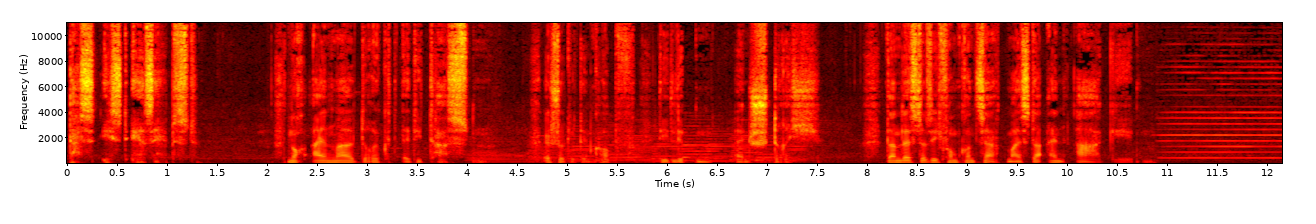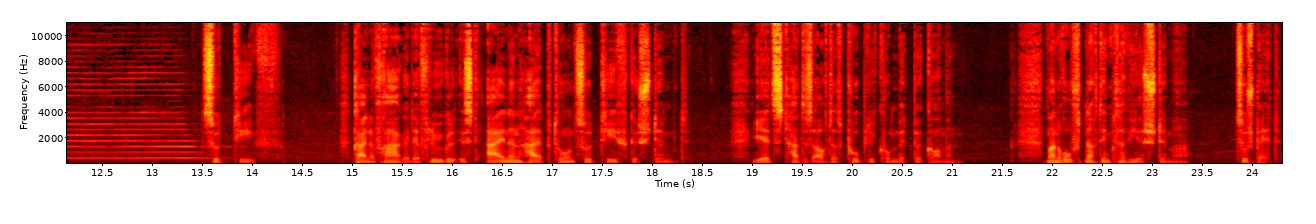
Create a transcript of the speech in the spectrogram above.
Das ist er selbst. Noch einmal drückt er die Tasten. Er schüttelt den Kopf, die Lippen ein Strich. Dann lässt er sich vom Konzertmeister ein A geben. Zu tief. Keine Frage, der Flügel ist einen Halbton zu tief gestimmt. Jetzt hat es auch das Publikum mitbekommen. Man ruft nach dem Klavierstimmer. Zu spät.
